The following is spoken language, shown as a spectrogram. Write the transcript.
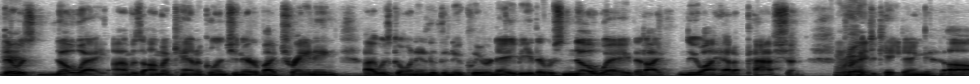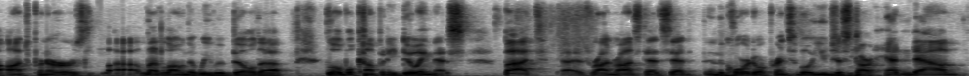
There mm. was no way. I was I'm a mechanical engineer by training. I was going into the nuclear navy. There was no way that I knew I had a passion right. for educating uh, entrepreneurs, uh, let alone that we would build a global company doing this. But as Ron Ronstadt said in the corridor principle, you just start heading down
